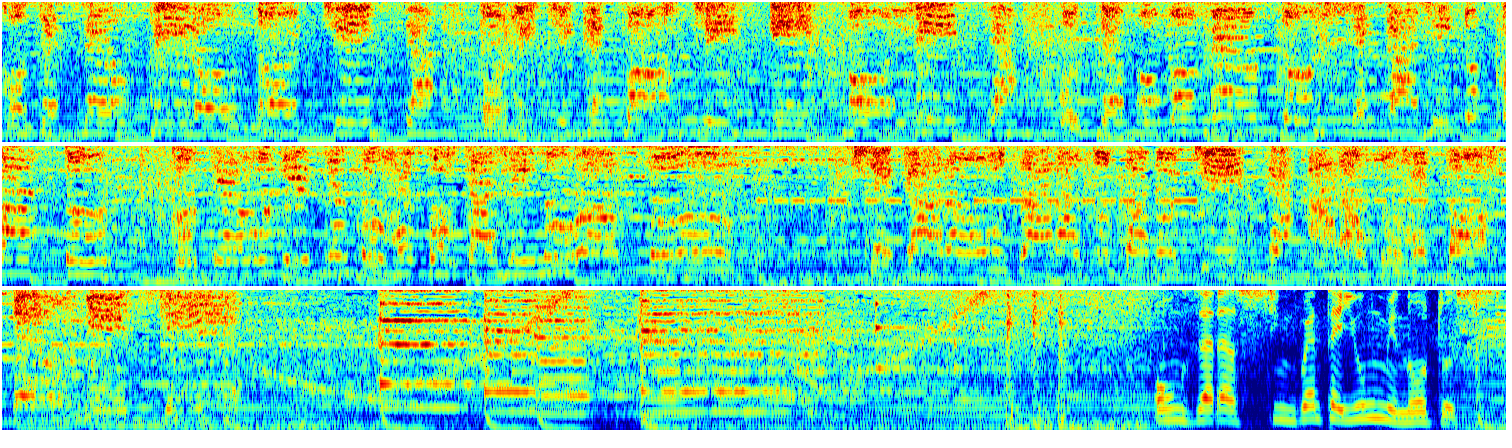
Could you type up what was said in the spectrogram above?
Aconteceu, virou notícia. Política, esporte e polícia. O tempo, momento, checagem do fato. Conteúdo dizendo, reportagem no ato. Chegaram os arautos da notícia. Arauto, repórter, Unisque. 11 horas 51 minutos.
